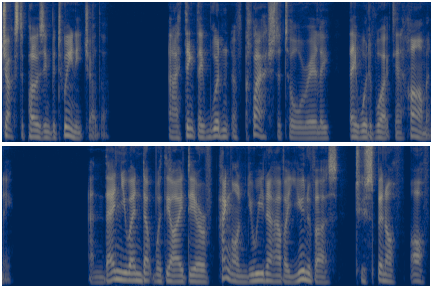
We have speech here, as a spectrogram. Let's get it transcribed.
juxtaposing between each other. And I think they wouldn't have clashed at all, really. They would have worked in harmony. And then you end up with the idea of, hang on, you either have a universe to spin off, off,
